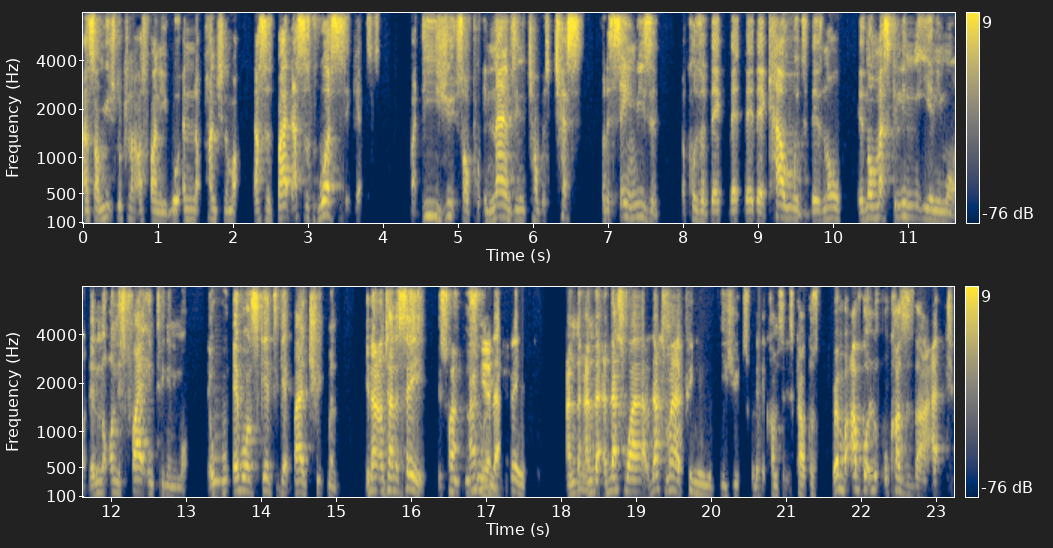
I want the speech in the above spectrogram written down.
and some youths looking at us funny, we'll end up punching them up. That's as bad, that's as worse as it gets. But these youths are putting knives in each other's chests for the same reason because of their, their, their, their cowards. There's no there's no masculinity anymore. They're not on this fighting thing anymore. Everyone's scared to get bad treatment. You know what I'm trying to say? It's, all- it's all Yeah. that fair. And, and that, that's why that's my opinion with these youths when it comes to this cow. Because remember, I've got little cousins that are active.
